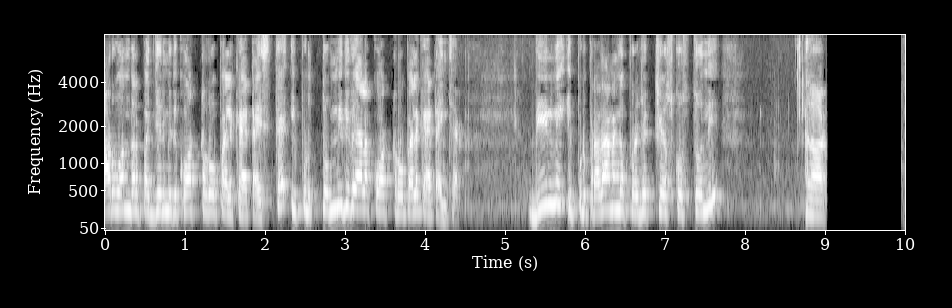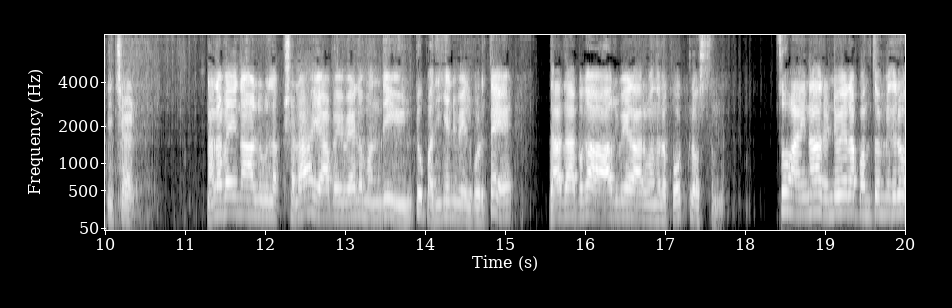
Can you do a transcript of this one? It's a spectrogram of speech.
ఆరు వందల పద్దెనిమిది కోట్ల రూపాయలు కేటాయిస్తే ఇప్పుడు తొమ్మిది వేల కోట్ల రూపాయలు కేటాయించారు. దీన్ని ఇప్పుడు ప్రధానంగా ప్రొజెక్ట్ చేసుకొస్తుంది ఇచ్చాడు. నలభై నాలుగు లక్షల యాభై వేల మంది ఇంటూ పదిహేను వేలు కొడితే దాదాపుగా ఆరు వేల ఆరు వందల కోట్లు వస్తుంది. సో ఆయన రెండు వేల పంతొమ్మిదిలో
